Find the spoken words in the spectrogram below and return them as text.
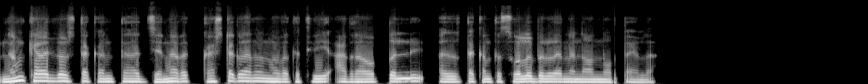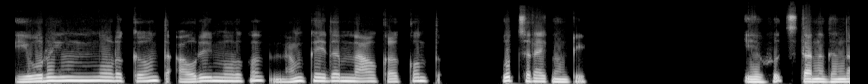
ನಮ್ ಕೆಳಗಿರ್ತಕ್ಕಂಥ ಜನರ ಕಷ್ಟಗಳನ್ನ ನೋಡಕತ್ತೀವಿ, ಆದ್ರ ಅವಲ್ಲಿ ಅಲ್ಲಿರ್ತಕ್ಕಂಥ ಸೌಲಭ್ಯಗಳನ್ನ ನಾವು ನೋಡ್ತಾ ಇಲ್ಲ. ಇವ್ರು ಹಿಂಗ್ ನೋಡ್ಕೊಂತ, ಅವ್ರು ಹಿಂಗ್ ನೋಡ್ಕೊಂತ ನಮ್ ಕೈದನ್ನ ನಾವು ಕಳ್ಕೊಂತ ಹುಚ್ಚರಾಯ್ಕೊಂಟಿ ಈ ಹುಚ್ಚತನದಿಂದ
